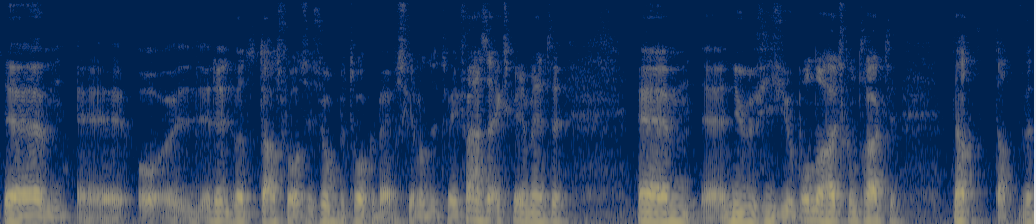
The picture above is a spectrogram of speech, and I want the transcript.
ehm eh, de, want de taskforce is ook betrokken bij verschillende twee-fase-experimenten, ehm, eh, nieuwe visie op onderhoudscontracten, dat, dat we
